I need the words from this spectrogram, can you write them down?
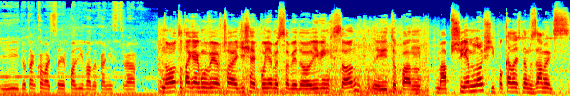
i dotankować sobie paliwa do kanistra. No to tak jak mówiłem wczoraj, dzisiaj płyniemy sobie do Livingston i tu pan ma przyjemność i pokazać nam zamek z,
